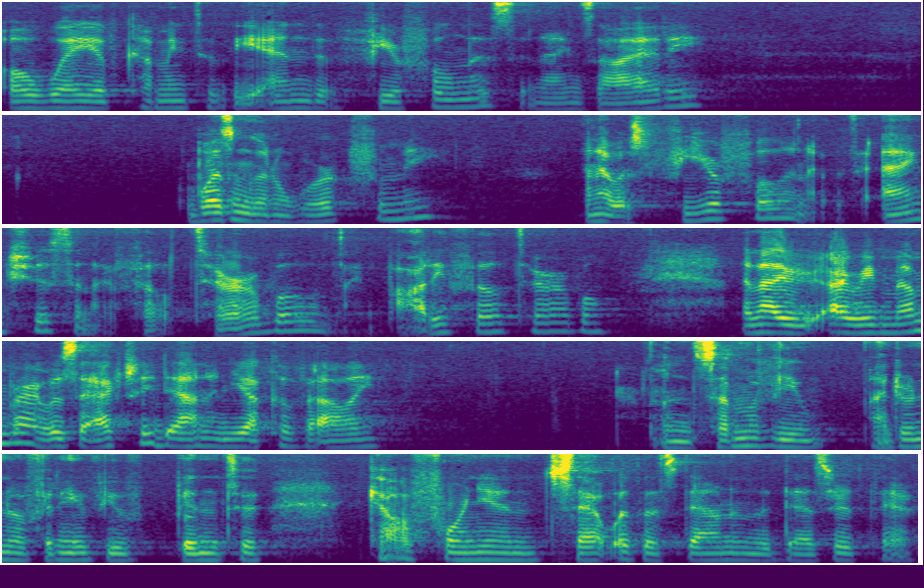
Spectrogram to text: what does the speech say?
a way of coming to the end of fearfulness and anxiety wasn't going to work for me. And I was fearful and I was anxious and I felt terrible and my body felt terrible. And I, I remember I was actually down in Yucca Valley. And some of you, I don't know if any of you have been to California and sat with us down in the desert there.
